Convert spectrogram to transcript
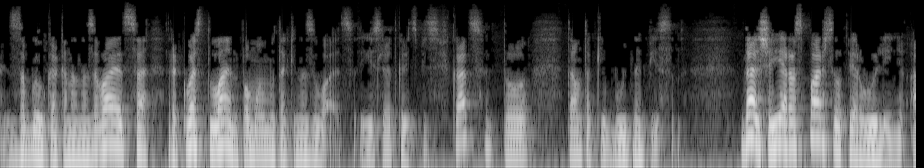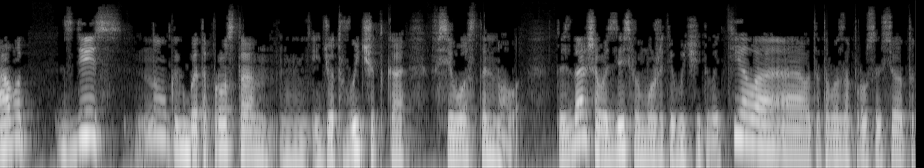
забыл как она называется, request line, по-моему, так и называется. Если открыть спецификацию, то там так и будет написано. Дальше я распарсил первую линию, а вот здесь, ну, как бы это просто идет вычетка всего остального. То есть дальше вот здесь вы можете вычитывать тело э, вот этого запроса, все это,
